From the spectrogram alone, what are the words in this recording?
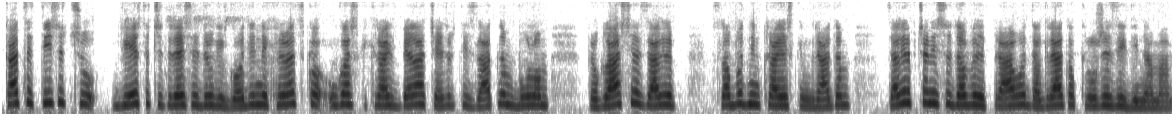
Kad se 1242. godine Hrvatsko-Ugarski kralj Bela IV. zlatnom bulom proglasio Zagreb slobodnim kraljevskim gradom, Zagrebčani su dobili pravo da grad okruže zidinama.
